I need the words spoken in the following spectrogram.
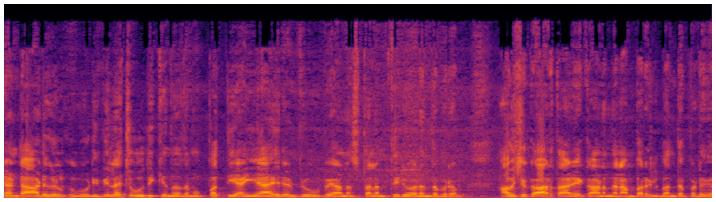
രണ്ട് ആടുകൾക്ക് കൂടി വില ചോദിക്കുന്നത് മുപ്പത്തി അയ്യായിരം രൂപയാണ് സ്ഥലം തിരുവനന്തപുരം. ആവശ്യക്കാർ താഴെ കാണുന്ന നമ്പറിൽ ബന്ധപ്പെടുക.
